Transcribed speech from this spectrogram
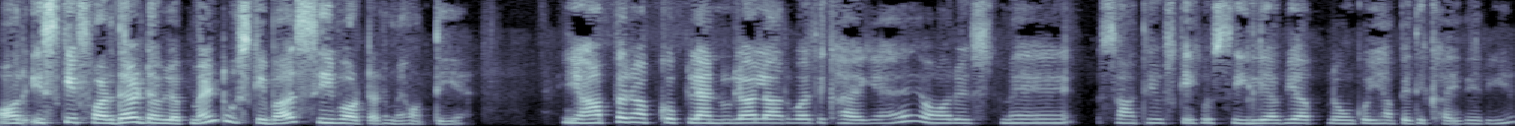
और इसकी फर्दर डेवलपमेंट उसके बाद सी वाटर में होती है। यहाँ पर आपको प्लानुला लार्वा दिखाया गया है और इसमें साथ ही उसकी कुछ सीलिया भी आप लोगों को यहाँ पे दिखाई दे रही है।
